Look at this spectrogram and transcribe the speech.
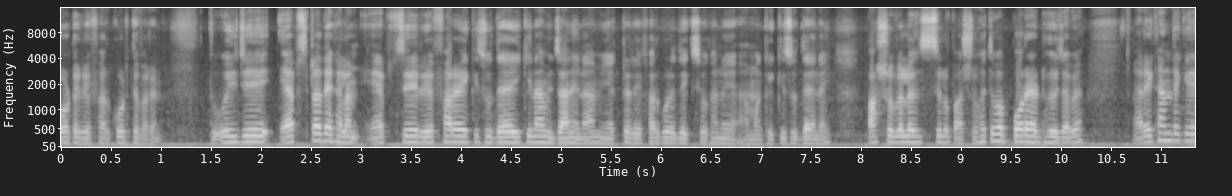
বটে রেফার করতে পারেন। তো ওই যে অ্যাপসটা দেখালাম অ্যাপসে রেফারে কিছু দেয় কিনা আমি জানি না। আমি একটা রেফার করে দেখছি, ওখানে আমাকে কিছু দেয় নাই। পাঁচশো ব্যালেন্স ছিল, পাঁচশো। হয়তো বা পরে অ্যাড হয়ে যাবে। আর এখান থেকে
